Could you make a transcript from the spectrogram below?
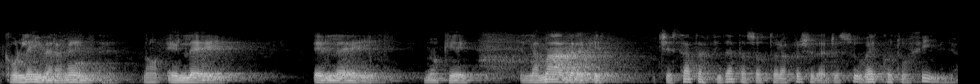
con lei veramente, no? È lei, è lei, no? Che la madre che ci è stata affidata sotto la croce da Gesù, ecco tuo figlio.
